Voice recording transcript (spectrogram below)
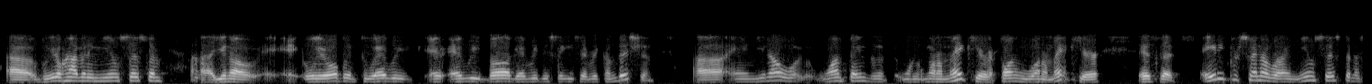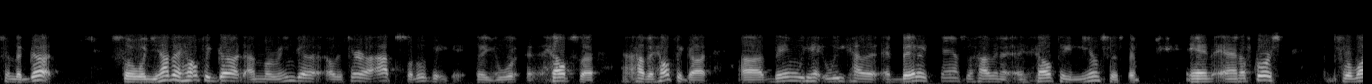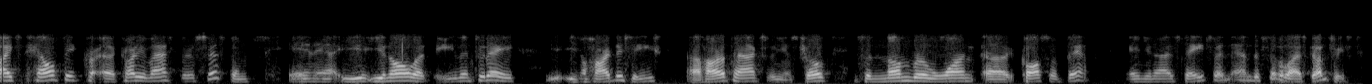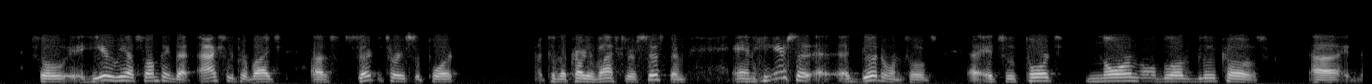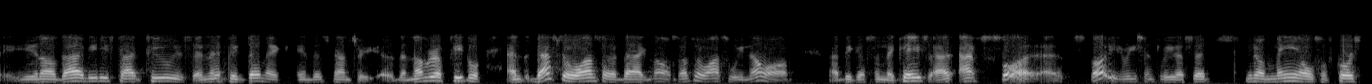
Uh, we don't have an immune system. Uh, you know, we're open to every every bug, every disease, every condition. Uh, and you know, one thing that we want to make here, a point we want to make here, is that 80% of our immune system is in the gut. So when you have a healthy gut, and Moringa oleifera absolutely helps uh, have a healthy gut. Uh, then we ha- we have a, a better chance of having a, a healthy immune system, and and of course provides healthy uh, cardiovascular system. And uh, you, you know that even today, you, you know, heart disease, uh, heart attacks, you know, stroke, it's the number one uh, cause of death in the United States and, and the civilized countries. So here we have something that actually provides uh, circulatory support to the cardiovascular system. And here's a, a good one, folks. Uh, it supports normal blood glucose. Uh, you know, diabetes type 2 is an epidemic in this country. Uh, the number of people, and that's the ones that are diagnosed, that's the ones we know of, uh, because in the case, I, I saw a study recently that said, you know, males, of course,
